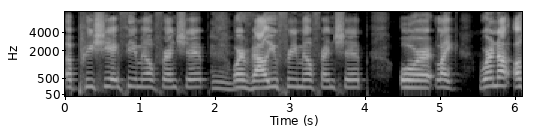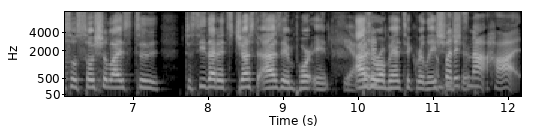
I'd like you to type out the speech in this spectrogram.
appreciate female friendship Mm. or value female friendship or like we're not also socialized to to see that it's just as important Yeah. as But a romantic relationship. But it's not hot.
